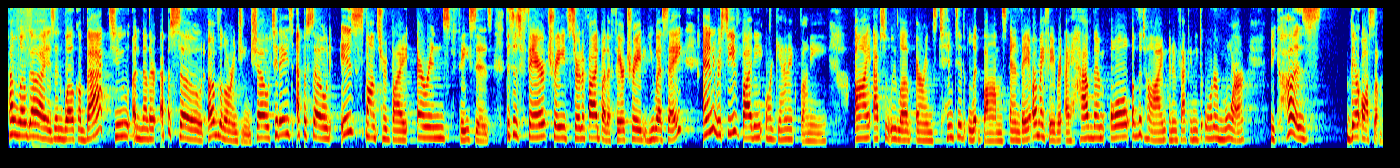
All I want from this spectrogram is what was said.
Hello, guys, and welcome back to another episode of The Lauren Jean Show. Today's episode is sponsored by Erin's Faces. This is Fair Trade certified by the Fair Trade USA and received by the Organic Bunny. I absolutely love Erin's tinted lip balms, and they are my favorite. I have them all of the time, and in fact, I need to order more because they're awesome.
